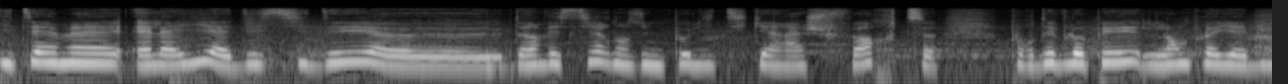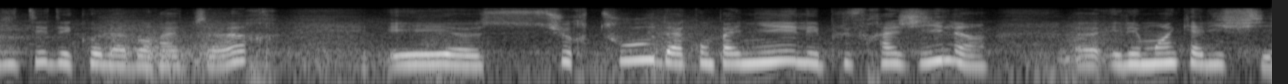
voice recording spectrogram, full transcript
ITM LAI a décidé euh, d'investir dans une politique RH forte pour développer l'employabilité des collaborateurs et euh, surtout d'accompagner les plus fragiles euh, et les moins qualifiés.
